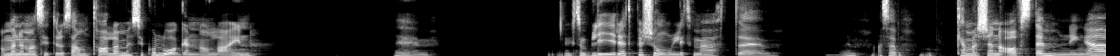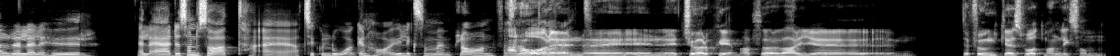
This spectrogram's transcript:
um, när man sitter och samtalar med psykologen online. Um, liksom blir det ett personligt möte? Alltså, kan man känna av stämningar eller hur? Eller är det som du sa att, äh, att psykologen har ju liksom en plan? För Han har en, eh, en, ett körschema för varje... Eh, det funkar så att man liksom...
